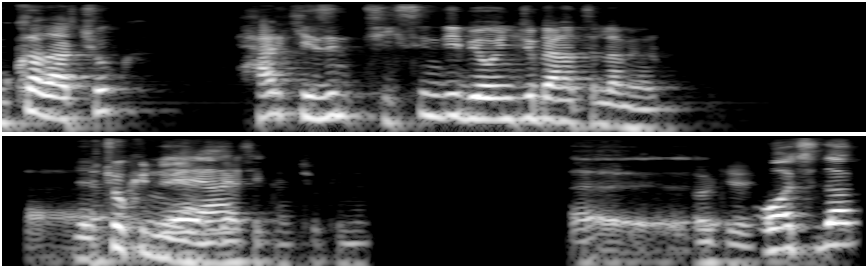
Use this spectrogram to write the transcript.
bu kadar çok herkesin tiksindiği bir oyuncu ben hatırlamıyorum. Ee, ya çok ünlü yani, yani gerçekten çok ünlü. E, okay. O açıdan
